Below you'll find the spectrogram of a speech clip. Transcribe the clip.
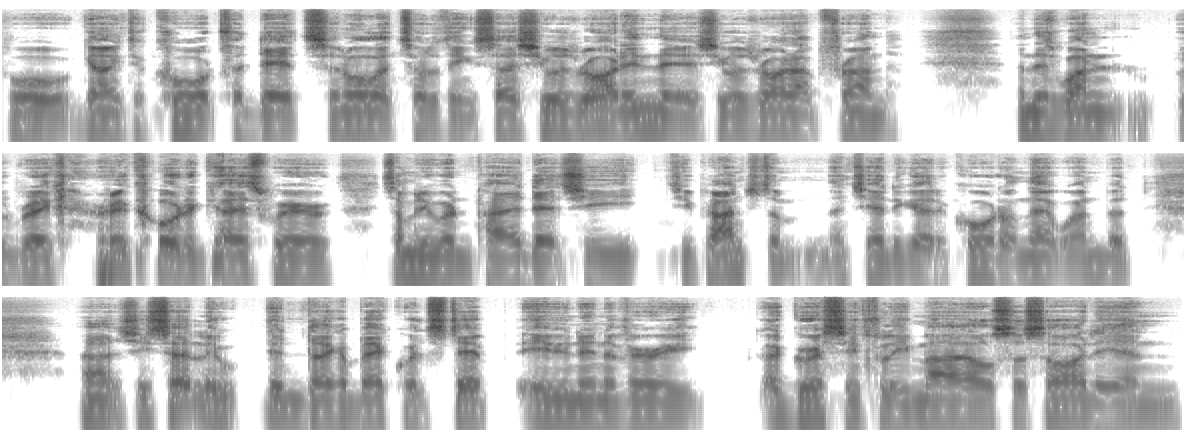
for going to court for debts and all that sort of thing. So she was right in there. She was right up front. And there's one recorded case where somebody wouldn't pay a debt. She she punched them, and she had to go to court on that one. But uh, she certainly didn't take a backward step, even in a very aggressively male society, and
